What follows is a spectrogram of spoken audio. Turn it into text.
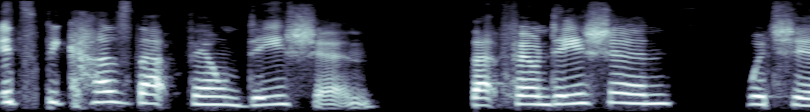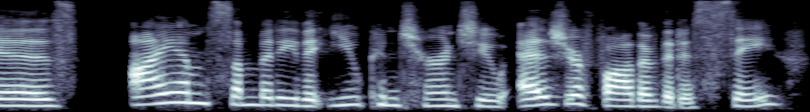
it's because that foundation, that foundation which is I am somebody that you can turn to as your father that is safe,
